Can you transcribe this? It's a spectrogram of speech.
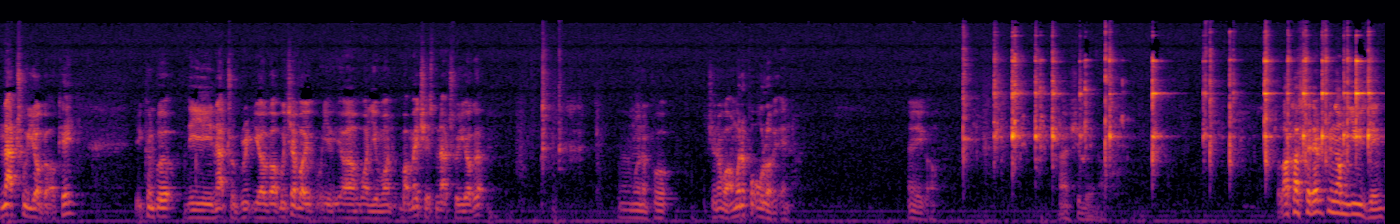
natural yogurt okay you can put the natural Greek yogurt, whichever um, one you want, but make sure it's natural yogurt. I'm to put, do you know what, I'm to put all of it in. There you go. That should be enough. like I said, everything I'm using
